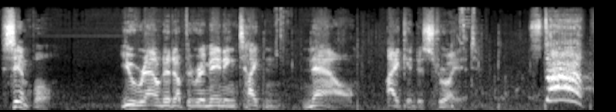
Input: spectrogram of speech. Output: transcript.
Simple. You rounded up the remaining Titan. Now, I can destroy it. Stop!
